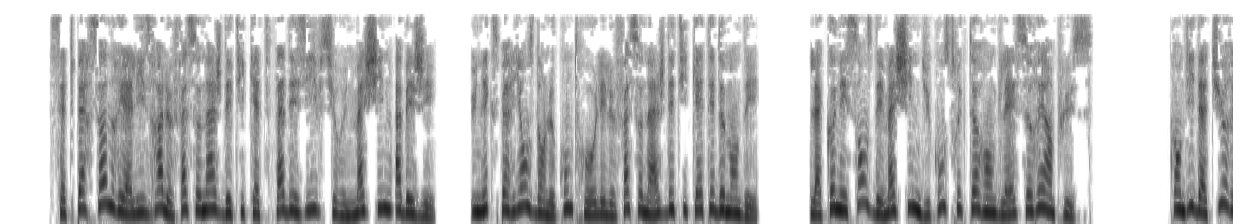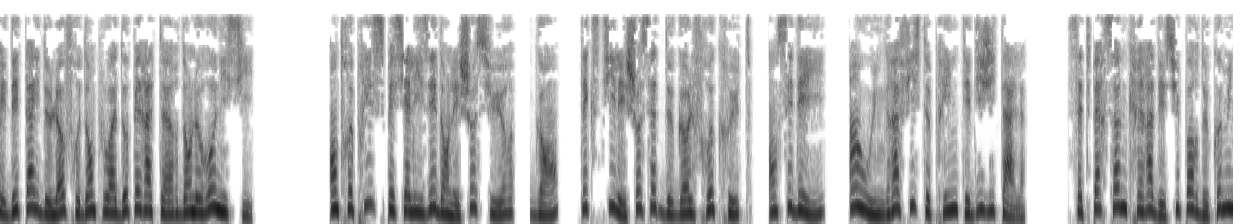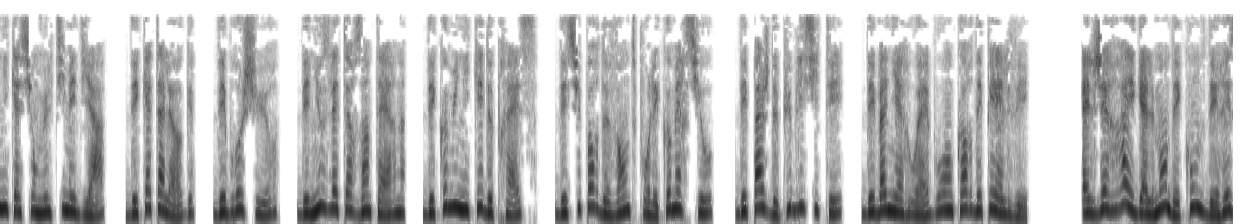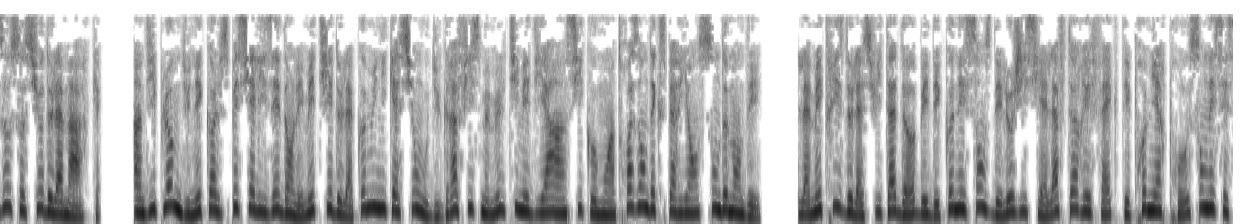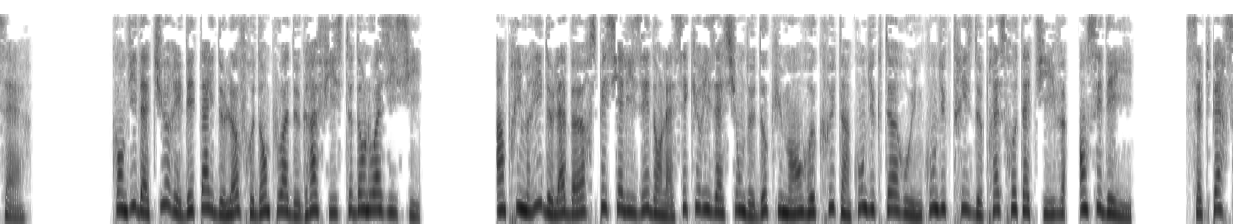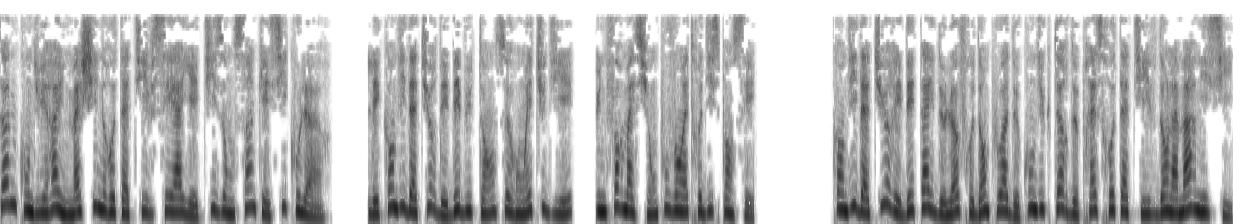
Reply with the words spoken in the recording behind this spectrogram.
Cette personne réalisera le façonnage d'étiquettes adhésives sur une machine ABG. Une expérience dans le contrôle et le façonnage d'étiquettes est demandée. La connaissance des machines du constructeur anglais serait un plus. Candidature et détails de l'offre d'emploi d'opérateur dans le Rhône ici. Entreprise spécialisée dans les chaussures, gants, textiles et chaussettes de golf recrute, en CDI, un ou une graphiste print et digital. Cette personne créera des supports de communication multimédia, des catalogues, des brochures, des newsletters internes, des communiqués de presse, des supports de vente pour les commerciaux, des pages de publicité, des bannières web ou encore des PLV. Elle gérera également des comptes des réseaux sociaux de la marque. Un diplôme d'une école spécialisée dans les métiers de la communication ou du graphisme multimédia ainsi qu'au moins trois ans d'expérience sont demandés. La maîtrise de la suite Adobe et des connaissances des logiciels After Effects et Premiere Pro sont nécessaires. Candidature et détails de l'offre d'emploi de graphiste dans l'Oise ici. Imprimerie de labeur spécialisée dans la sécurisation de documents recrute un conducteur ou une conductrice de presse rotative, en CDI. Cette personne conduira une machine rotative CI et Tison 5 et 6 couleurs. Les candidatures des débutants seront étudiées, une formation pouvant être dispensée. Candidature et détails de l'offre d'emploi de conducteur de presse rotative dans la Marne ici.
